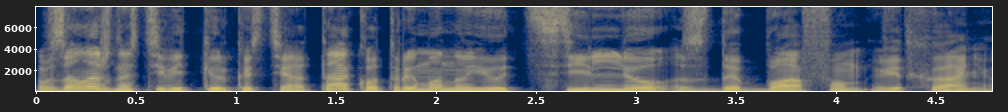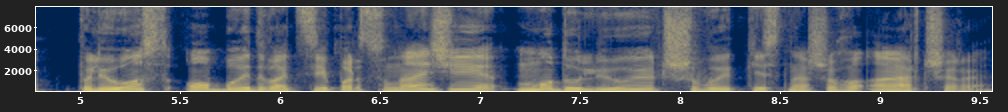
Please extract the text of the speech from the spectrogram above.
в залежності від кількості атак, отриманою ціллю з дебафом від Ханю. Плюс обидва ці персонажі модулюють швидкість нашого арчера.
